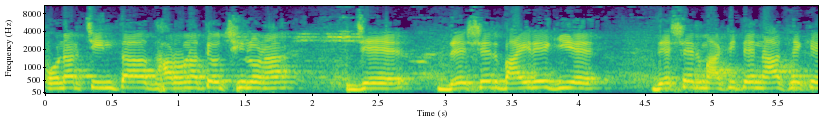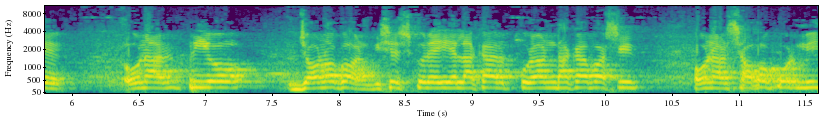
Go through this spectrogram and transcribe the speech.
ওনার চিন্তা ধারণাতেও ছিল না যে, দেশের বাইরে গিয়ে দেশের মাটিতে না থেকে ওনার প্রিয় জনগণ, বিশেষ করে এই এলাকার পুরান ঢাকাবাসীর, ওনার সহকর্মী,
